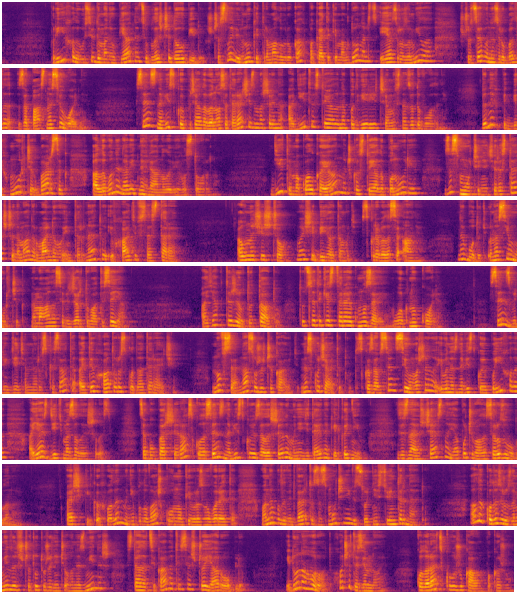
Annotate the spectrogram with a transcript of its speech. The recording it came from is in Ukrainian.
Приїхали усі до мене у п'ятницю ближче до обіду. Щасливі внуки тримали в руках пакетики Макдональдс, і я зрозуміла, що це вони зробили запас на сьогодні. Син з навісткою почали виносити речі з машини, а діти стояли на подвір'ї чимось незадоволені. До них підбіг Мурчик, Барсик, але вони навіть не глянули в його сторону. Діти, Миколка і Анночка стояли понурі, засмучені через те, що нема нормального інтернету і в хаті все старе. А вночі що? Миші бігатимуть, скривилася Аня. Не будуть, у нас є Мурчик, намагалася віджартуватися я. А як ти жив тут, тату? Тут все таке старе, як в музеї, буркнув Коля. Син звелів дітям не розкисати, а йти в хату розкладати речі. Ну все, нас уже чекають, не скучайте тут, сказав син, сів у машину, і вони з невісткою поїхали, а я з дітьми залишилась. Це був перший раз, коли син з невісткою залишили мені дітей на кілька днів. Зізнаюсь чесно, я почувалася розгубленою. Перші кілька хвилин мені було важко онуків розговорити, вони були відверто засмучені відсутністю інтернету. Але коли зрозуміли, що тут уже нічого не зміниш, стали цікавитися, що я роблю. Іду на город, хочете зі мною? Колорадського жука вам покажу.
